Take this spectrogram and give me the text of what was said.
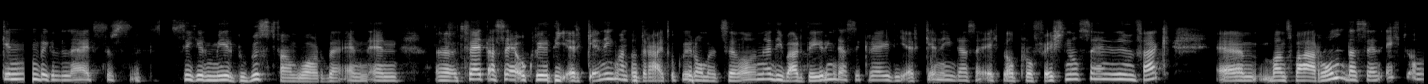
kinderbegeleiders zich er meer bewust van worden. En, en uh, het feit dat zij ook weer die erkenning, want dat draait ook weer om hetzelfde, hè, die waardering dat ze krijgen, die erkenning dat ze echt wel professionals zijn in hun vak. Um, want waarom? Dat zijn echt wel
